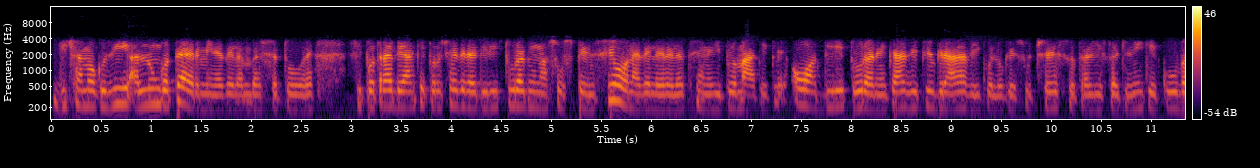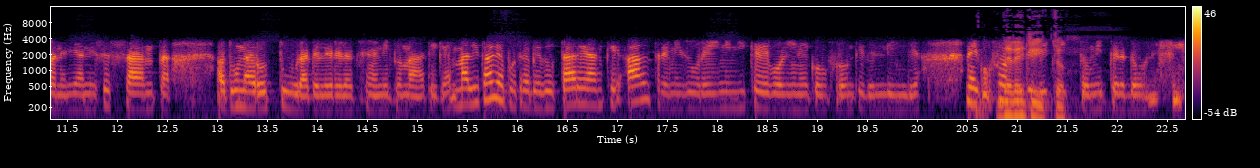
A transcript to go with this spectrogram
diciamo così, a lungo termine dell'ambasciatore. Si potrebbe anche procedere addirittura ad una sospensione delle relazioni diplomatiche o addirittura nei casi più gravi, quello che è successo tra gli Stati Uniti e Cuba negli anni 60, ad una rottura delle relazioni diplomatiche. Ma l'Italia potrebbe adottare anche altre misure inimichevoli nei confronti dell'India, nei confronti dell'Egitto, dell'Egitto mi perdoni, sì.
